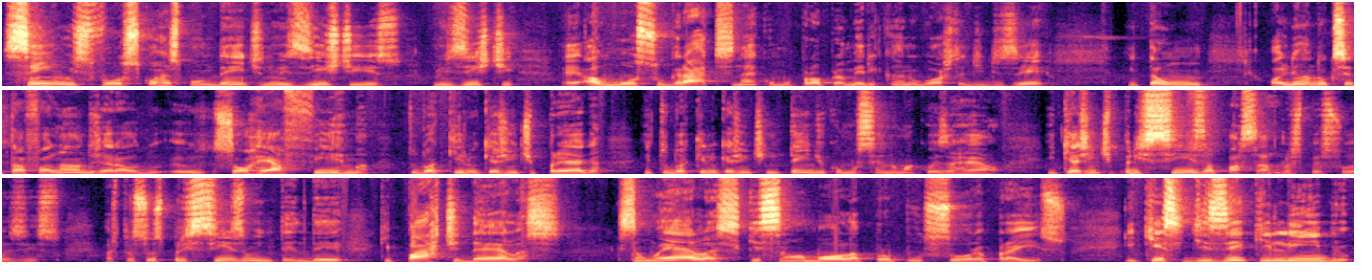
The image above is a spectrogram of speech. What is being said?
sem um esforço correspondente, não existe isso, não existe é, almoço grátis, né? como o próprio americano gosta de dizer. Então, olhando o que você está falando, Geraldo, eu só reafirma tudo aquilo que a gente prega e tudo aquilo que a gente entende como sendo uma coisa real. E que a gente precisa passar para as pessoas isso. As pessoas precisam entender que parte delas, que são elas que são a mola propulsora para isso. E que esse desequilíbrio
